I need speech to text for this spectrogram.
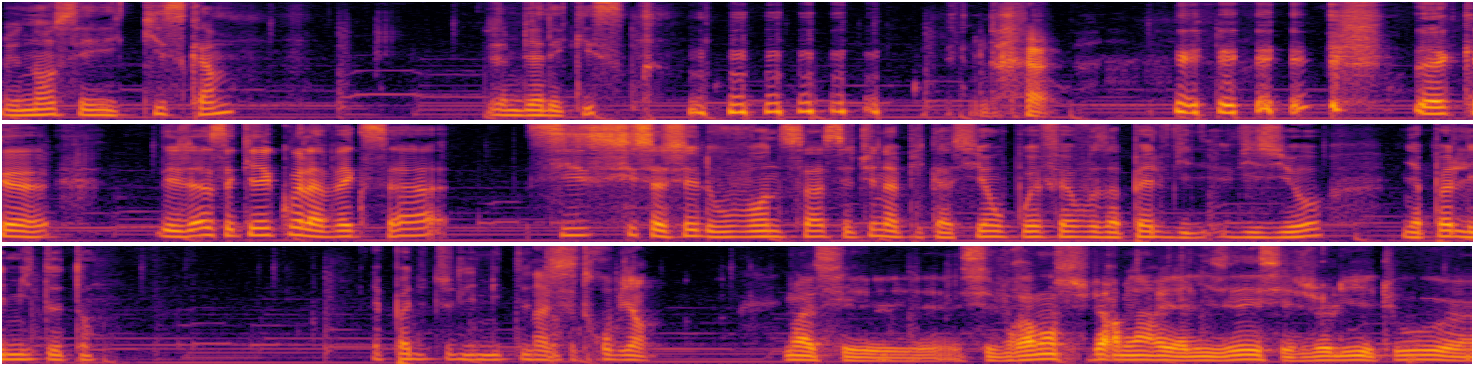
Le nom c'est Kisscam. J'aime bien les kiss. Donc, euh, déjà, ce qui est cool avec ça, si, si sachez de vous vendre ça, c'est une application, vous pouvez faire vos appels vi- visio, il n'y a pas de limite de temps. Il n'y a pas du tout de limite de Ah, temps. c'est trop bien. Ouais, c'est c'est vraiment super bien réalisé, c'est joli et tout. euh.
